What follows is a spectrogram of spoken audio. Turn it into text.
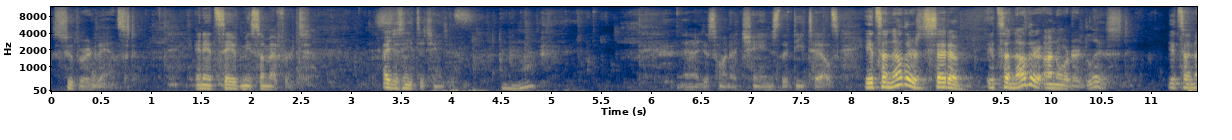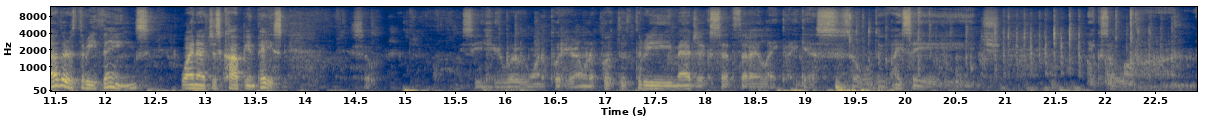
Super advanced. And it saved me some effort. I just need to change it. And I just want to change the details. It's another set of, it's another unordered list. It's another three things. Why not just copy and paste? So, let me see here, what do we want to put here? I want to put the three magic sets that I like, I guess. So we'll do Ice Age, Ixalan,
